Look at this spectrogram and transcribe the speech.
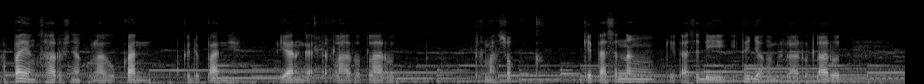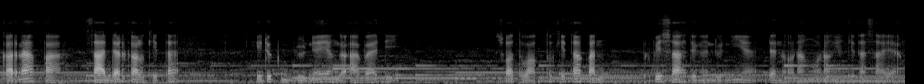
apa yang seharusnya aku lakukan ke depannya biar nggak terlarut-larut. Termasuk kita seneng kita sedih itu jangan berlarut-larut. Karena apa? Sadar kalau kita hidup di dunia yang nggak abadi suatu waktu kita akan berpisah dengan dunia dan orang-orang yang kita sayang.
